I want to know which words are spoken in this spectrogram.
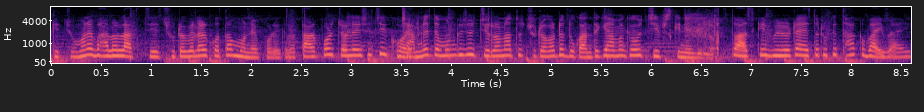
কিছু মানে ভালো লাগছে। ছোটোবেলার কথা মনে পড়ে গেলো। তারপর চলে এসেছি ঘরে। সামনে তেমন কিছু ছিল না। তো ছোটোখাটো দোকান থেকে আমাকে ও চিপস কিনে দিল। তো আজকের ভিডিওটা এতটুকু থাক। Bye bye.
